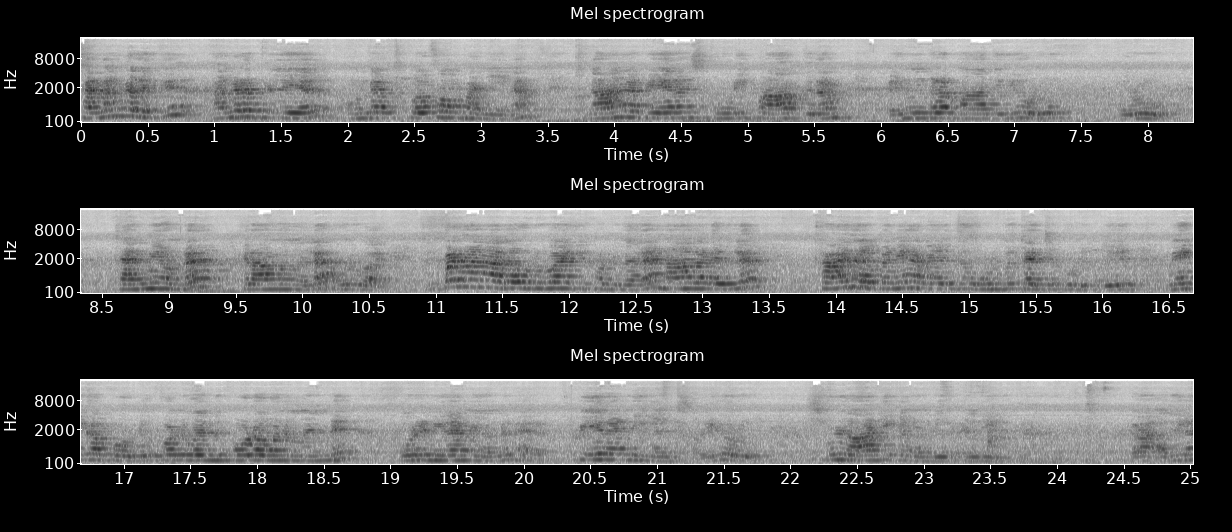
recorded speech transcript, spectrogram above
சனங்களுக்கு கன்னட பிள்ளைகள் உங்க பெர்ஃபார்ம் பண்ணினா நாங்கள் பேரண்ட்ஸ் கூடி பார்க்குறோம் என்ற மாதிரி ஒரு ஒரு தன்மையோட கிராமங்களில் உருவாக்கி இப்போ நாங்கள் அதை உருவாக்கி கொண்டு வர நாளடைவில் காய்தல பண்ணி அவளுக்கு உடுப்பு தச்சு கொடுத்து மேக்கப் போட்டு கொண்டு வந்து போடணும்னு ஒரு நிலைமை ஒன்று வேறு. பேரண்டிகள்னு சொல்லி ஒரு ஃபுல் ஆர்டிக்கல் வந்து எழுதியிருக்கிறாங்க. அதில்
